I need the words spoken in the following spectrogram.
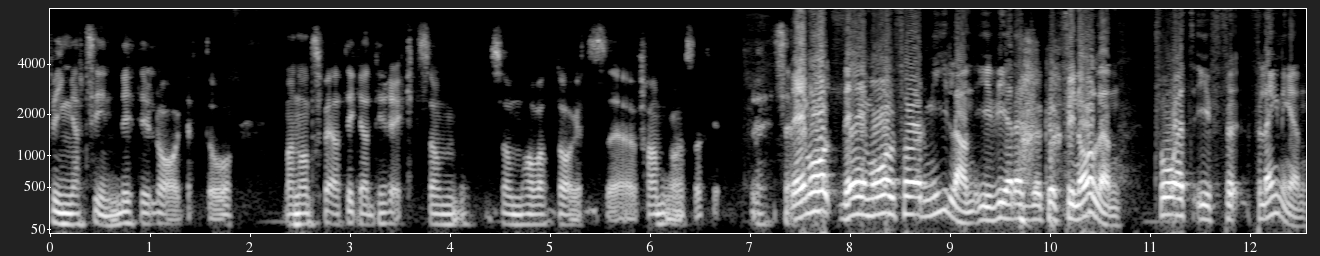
tvingats in lite i laget. Och man har inte spelat lika direkt som, som har varit lagets eh, framgångsrecept. Det är, mål, det är mål för Milan i Viareggio Cup-finalen. 2-1 i förlängningen.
